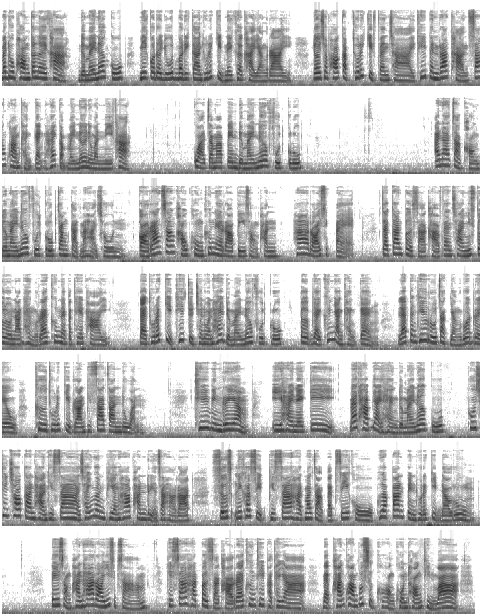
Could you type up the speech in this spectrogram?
มาดูพร้อมกันเลยค่ะ The Miner Group มีกลยุทธ์บริการธุรกิจในเครือข่ายอย่างไร โดยเฉพาะกับธุรกิจแฟรนไชส์ที่เป็นรากฐานสร้างความแข็งแกร่งให้กับไมเนอร์ในวันนี้ค่ะ กว่าจะมาเป็น The Miner Food Group อาณาจักรของ The Miner Food Group จำกัดมหาชน ก่อร่างสร้างเขาคงขึ้นในราวปี 2518 จากการเปิดสาขาแฟรนไชส์มิสเตอร์โดนัทแห่งแรกขึ้นในประเทศไทย แต่ธุรกิจที่จุดชนวนให้ The Miner Food Group เติบใหญ่ขึ้นอย่างแข็งแกร่ง และเป็นที่รู้จักอย่างรวดเร็ว คือธุรกิจร้านพิซซ่าจานด่วน ที่วินเรียม อีไฮเนกี้แม่ทัพใหญ่แห่ง The Miner Group ผู้ชื่นชอบการทานพิซซ่าใช้เงินเพียง 5,000 เหรียญสหรัฐ ซื้อลิขสิทธิ์พิซซ่าฮัทมาจากเ e ปซี่โค เพื่อปั้นเป็นธุรกิจดาวรุ่ง ปี 2523 พิซซ่าฮัทเปิดสาขาแรกขึ้นที่พัทยา แบบค้านความรู้สึกของคนท้องถิ่นว่า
